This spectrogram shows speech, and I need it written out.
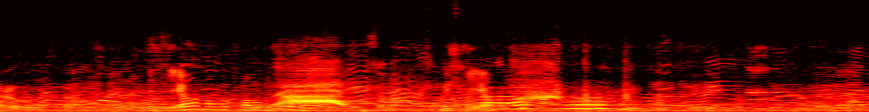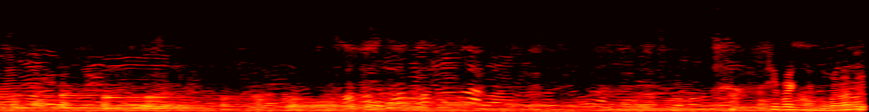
Terus. SKL mabuk mau itu. Di SKL. Siapa yang nyembuhkan nanti?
